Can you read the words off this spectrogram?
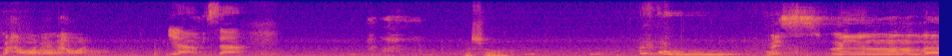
Nahawan ya, and Hawan. Ya, bisa. masuk Allah. Bismillah.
